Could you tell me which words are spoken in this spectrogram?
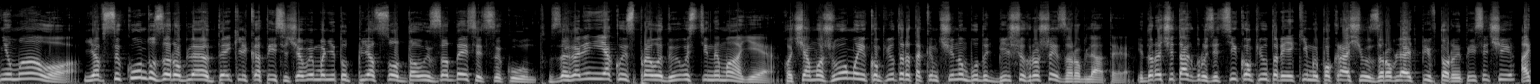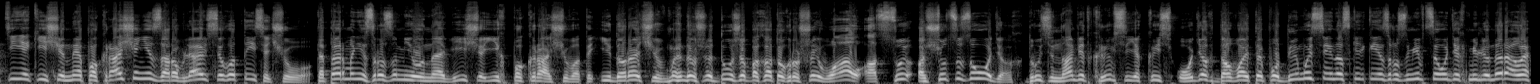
мало. Я в секунду заробляю декілька тисяч, а ви мені тут 500 дали за 10 секунд. Взагалі ніякої справедливості немає. Хоча, можливо, мої комп'ютери таким чином будуть більше грошей заробляти. І до речі, так, друзі, ці комп'ютери, які ми покращили, заробляють півтори тисячі, а ті, які ще не покращені, заробляють всього тисячу. Тепер мені зрозуміло, навіщо їх покращувати. І до речі, в мене вже дуже багато грошей. Вау, а це, а що це за одяг? Друзі, нам відкрився якийсь одяг. Давайте подивимося. І наскільки я зрозумів, це одяг мільйонера, але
